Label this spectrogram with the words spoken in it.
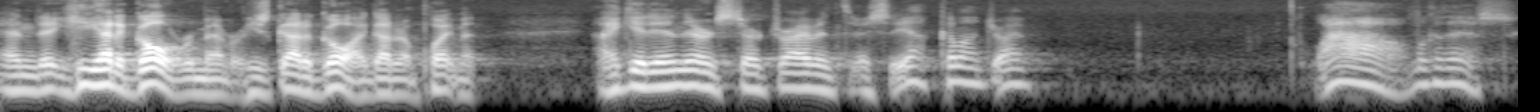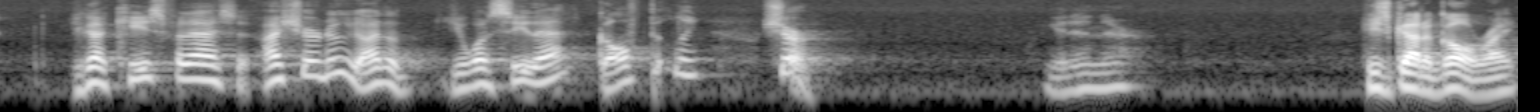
and he had to go, remember. He's got to go. I got an appointment. I get in there and start driving. I said, Yeah, come on, drive. Wow, look at this. You got keys for that? I said, I sure do. I don't, you want to see that? Golf building? Sure. Get in there. He's got to go, right?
